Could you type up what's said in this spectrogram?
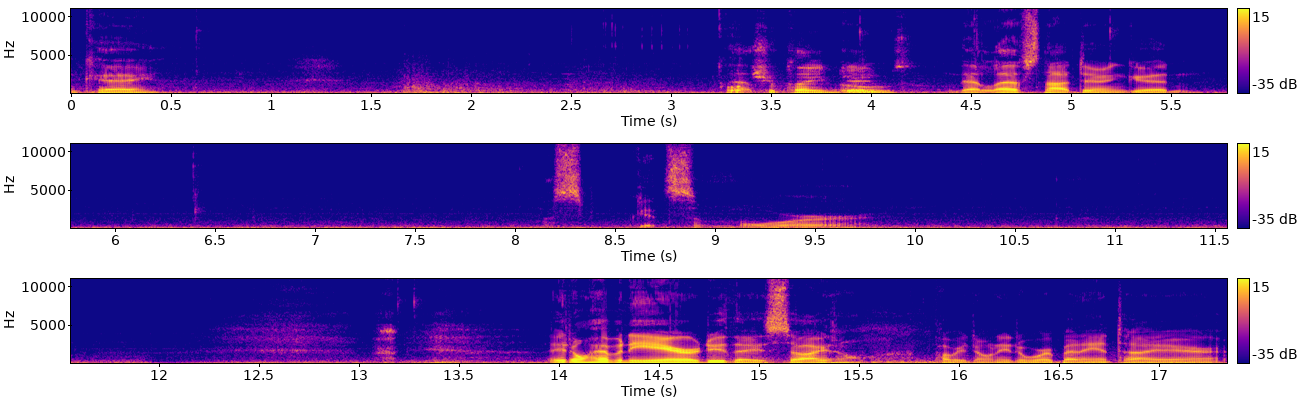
Okay. What's your plane, James? Ooh, that left's not doing good. Let's get some more. They don't have any air, do they? So I don't probably don't need to worry about anti-air.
